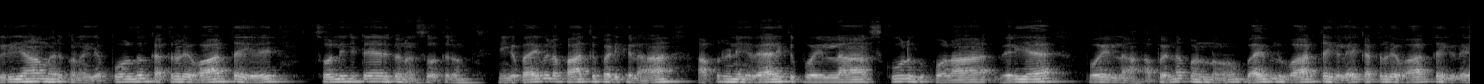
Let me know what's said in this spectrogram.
பிரியாம இருக்கணும். எப்பொழுதும் கத்தருடைய வார்த்தையை சொல்லிக்கிட்டே இருக்கணும் சோத்திரம் நீங்கள் பைபிளை பார்த்து படிக்கலாம் அப்புறம் நீங்கள் வேலைக்கு போயிடலாம் ஸ்கூலுக்கு போகலாம் வெளியே போயிடலாம். அப்போ என்ன பண்ணணும் பைபிள் வார்த்தைகளை கத்தருடைய வார்த்தைகளை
